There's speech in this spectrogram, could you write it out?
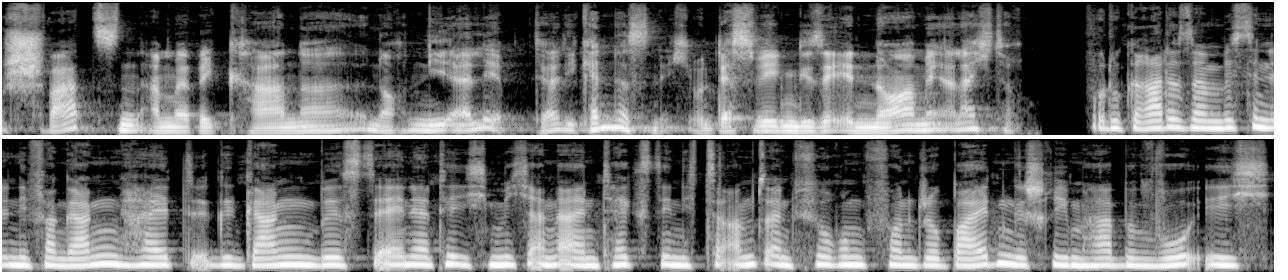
schwarzen Amerikaner noch nie erlebt. Ja, die kennen das nicht. Und deswegen diese enorme Erleichterung. Wo du gerade so ein bisschen in die Vergangenheit gegangen bist, erinnerte ich mich an einen Text, den ich zur Amtseinführung von Joe Biden geschrieben habe, wo ich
